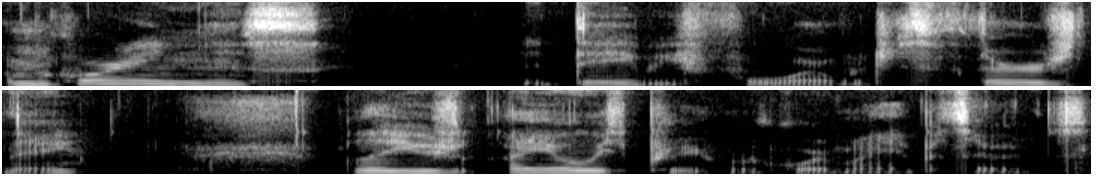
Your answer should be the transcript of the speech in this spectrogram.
I'm recording this the day before, which is Thursday. I usually I always pre-record my episodes.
